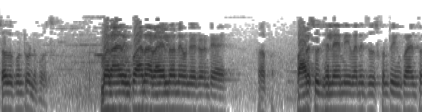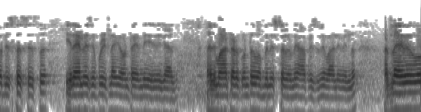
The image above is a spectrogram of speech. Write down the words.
చదువుకుంటూ ఉండిపోవచ్చు మరి ఆయన ఇంకో ఆయన రాయల్లోనే ఉండేటువంటి పారిశుద్ధ్యలేమి ఇవన్నీ చూసుకుంటూ ఇంకో ఆయనతో డిస్కస్ చేస్తూ ఈ రైల్వేస్ ఇప్పుడు ఇట్లాగే ఉంటాయండి ఇది కాదు అది మాట్లాడుకుంటూ మినిస్టర్ని ఆఫీసుని వాళ్ళు వీళ్ళు అట్లా ఏవేవో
